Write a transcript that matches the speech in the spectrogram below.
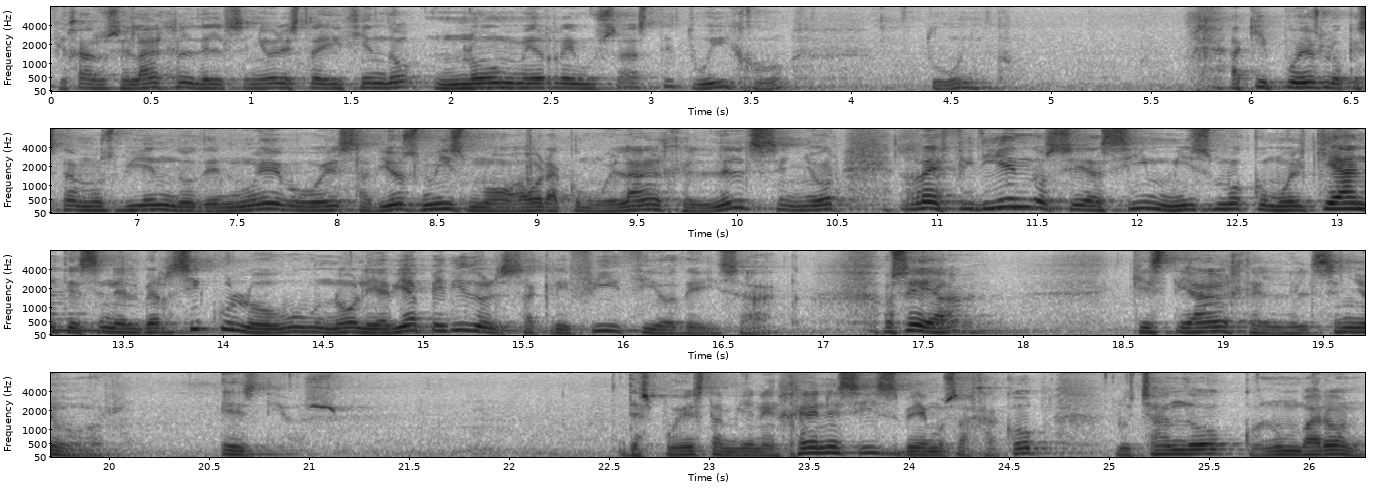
Fijaros, el ángel del Señor está diciendo, no me rehusaste tu hijo, tu único. Aquí pues lo que estamos viendo de nuevo es a Dios mismo, ahora como el ángel del Señor, refiriéndose a sí mismo como el que antes en el versículo 1 le había pedido el sacrificio de Isaac. O sea, que este ángel del Señor es Dios. Después también en Génesis vemos a Jacob luchando con un varón,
